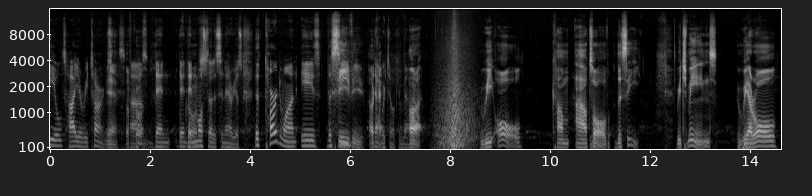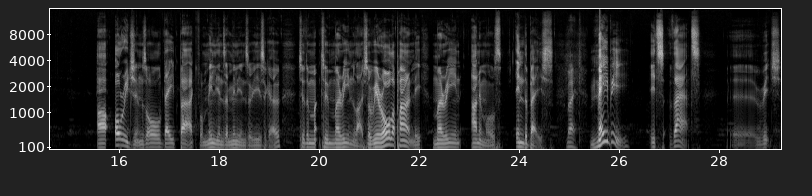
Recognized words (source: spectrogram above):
yields, higher returns. Yes, of um, course. Than than, than course. most other scenarios. The third one is the view, view. Okay. that we're talking about. All right. We all come out of the sea, which means we are all, our origins all date back for millions and millions of years ago to the to marine life. So we're all apparently marine animals in the base. Right. Maybe it's that uh, which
